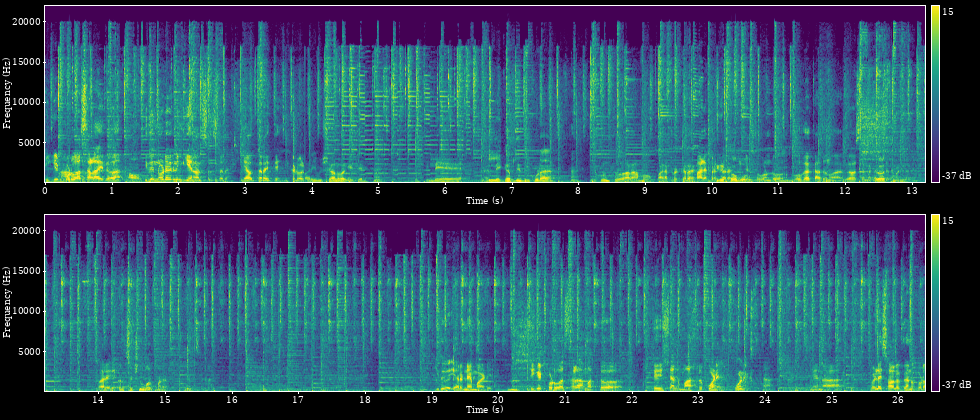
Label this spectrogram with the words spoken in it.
ಟಿಕೆಟ್ ಕೊಡುವ ಸ್ಥಳ ಇದು. ಹೌದು. ಇದನ್ನ ನೋಡಿದ್ರೆ ನಿಮ್ಗೆ ಏನು ಅನ್ಸುತ್ತೆ ಸರ್? ಯಾವ ಥರ ಐತೆ ಈ ಕಡೆ ಒಳಗೆ? ಭಾರಿ ವಿಶಾಲವಾಗೈತೆ. ಇಲ್ಲಿ ಅಲ್ಲಿ ಗದ್ದಿದ್ರು ಕೂಡ ಇಲ್ಲಿ ಕುಂತು ಆರಾಮ ಪಾಳೆ ಪ್ರಕಾರ ಬಾಳೆ ಟಿಕೆಟ್ ಪ್ರಕಾರ ತೊಗೋಬೋದು. ತಗೊಂಡು ಹೋಗಕ್ಕೆ ಅದನ್ನು ವ್ಯವಸ್ಥೆ ಮಾಡಿ ವ್ಯವಸ್ಥೆ ಮಾಡಿದ್ದಾರೆ. ಭಾರಿ. ಕನ್ಸ್ಟ್ರಕ್ಷನ್ ವರ್ಕ್ ಮಾಡ್ಯಾರ ಇದು ಎರಡನೇ ಮಾಡಿ. ಟಿಕೆಟ್ ಕೊಡುವ ಸ್ಥಳ ಮತ್ತು ಸ್ಟೇಷನ್ ಮಾಸ್ಟರ್ ಕೋಣೆ. ಕೋಣೆ. ಹಾಂ. ಏನು ಒಳ್ಳೆ ಸೌಲಭ್ಯನೂ ಕೂಡ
